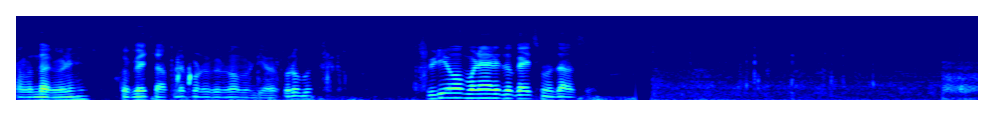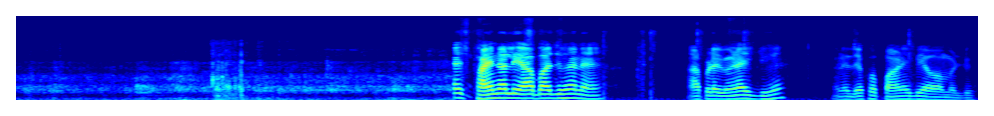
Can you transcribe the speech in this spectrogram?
આ બધા વીણે તો ગઈશ આપણે પણ વીણવા માંડ્યા આવે બરોબર? વિડીયોમાં બન્યા રહે તો ગઈશ મજા આવશે. ફાઇનલી આ બાજુ છે ને, આપણે વીણાઈ ગયું છે અને દેખો, પાણી બી આવવા માંડ્યું.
